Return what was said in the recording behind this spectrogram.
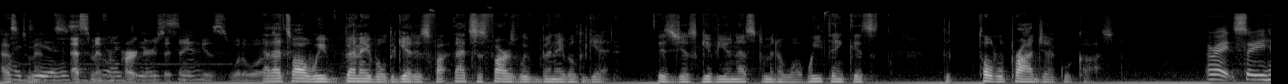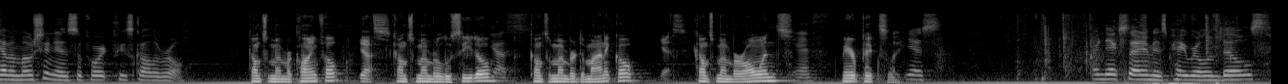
estimates. Ideas. Estimate from partners, I Ideas, think, yeah. is what it was. Yeah, that's all we've been able to get as far, that's as far as we've been able to get, is just give you an estimate of what we think is the total project would cost. All right, so you have a motion and support, please call the roll. Councilmember Klinefelt? Yes. Councilmember Lucido? Yes. Councilmember DeMonaco? Yes. Councilmember Owens? Yes. Mayor Pixley? Yes. Our next item is payroll and bills.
